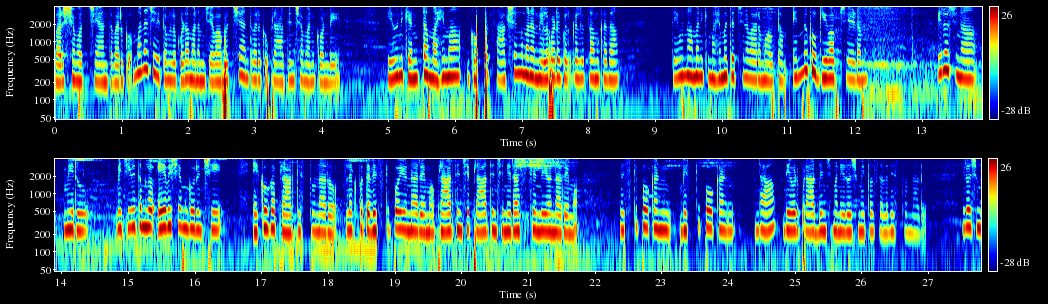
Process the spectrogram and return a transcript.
వర్షం వచ్చేంతవరకు మన జీవితంలో కూడా మనం జవాబు వచ్చేంతవరకు ప్రార్థించామనుకోండి దేవునికి ఎంత మహిమ గొప్ప సాక్ష్యంగా మనం నిలబడగలుగుతాం కదా? దేవుని నామానికి మహిమ తెచ్చిన వారం అవుతాం. ఎందుకు గివ్ అప్ చేయడం? ఈరోజున మీరు మీ జీవితంలో ఏ విషయం గురించి ఎక్కువగా ప్రార్థిస్తున్నారో లేకపోతే విసిగిపోయి ఉన్నారేమో ప్రార్థించి ప్రార్థించి నిరాశ చెంది ఉన్నారేమో విసిగిపోక విసిగిపోకుండా దేవుడు ప్రార్థించమని ఈరోజు మీతో సెలవిస్తున్నాడు. ఈరోజు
